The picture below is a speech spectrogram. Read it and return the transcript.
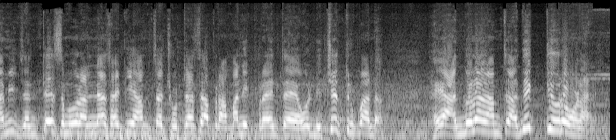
आम्ही जनतेसमोर आणण्यासाठी आमचा छोटासा प्रामाणिक प्रयत्न आहे. हो निश्चित रूपानं हे आंदोलन आमचं अधिक तीव्र होणार आहे.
